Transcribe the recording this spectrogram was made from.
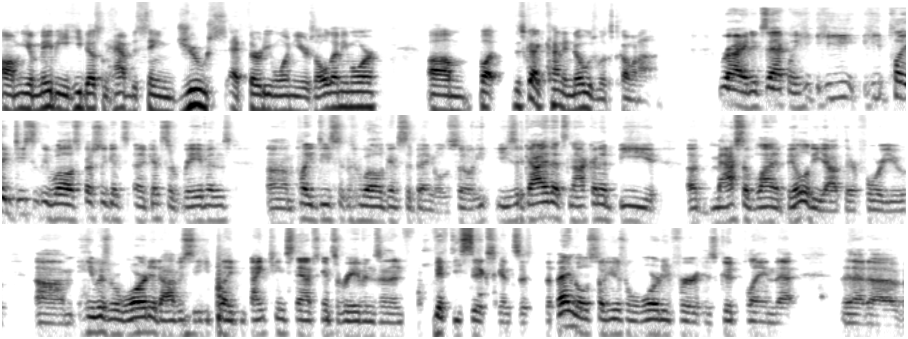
Um, you know, maybe he doesn't have the same juice at 31 years old anymore. Um, but this guy kind of knows what's going on. Right, exactly. He he he played decently well, especially against against the Ravens um, played decently well against the Bengals. So he, he's a guy that's not going to be a massive liability out there for you. Um, he was rewarded. Obviously, he played 19 snaps against the Ravens and then 56 against the, the Bengals. So he was rewarded for his good playing that that uh,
